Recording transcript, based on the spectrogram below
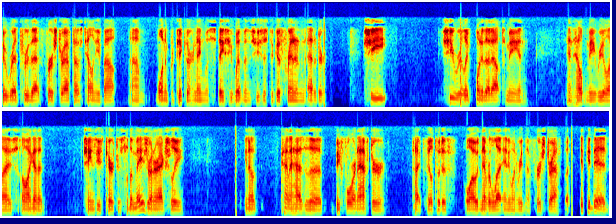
who read through that first draft I was telling you about. Um, one in particular, her name was Stacy Whitman. She's just a good friend and an editor. She she really pointed that out to me and and helped me realize, oh, I got to change these characters. So the Maze Runner actually, you know, kind of has the before and after type feel to it. If well, I would never let anyone read that first draft, but if you did,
